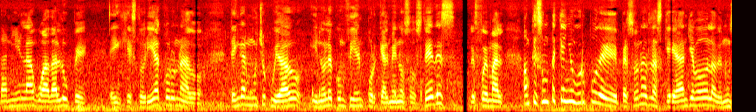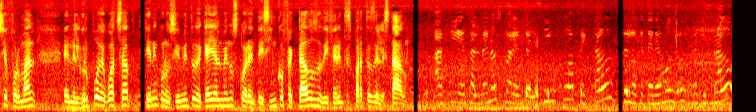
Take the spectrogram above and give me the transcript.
Daniela Guadalupe, en Gestoría Coronado, tengan mucho cuidado y no le confíen porque al menos a ustedes les fue mal. Aunque es un pequeño grupo de personas las que han llevado la denuncia formal en el grupo de WhatsApp, tienen conocimiento de que hay al menos 45 afectados de diferentes partes del estado. Así es, al menos 45 afectados de lo que tenemos registrado,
